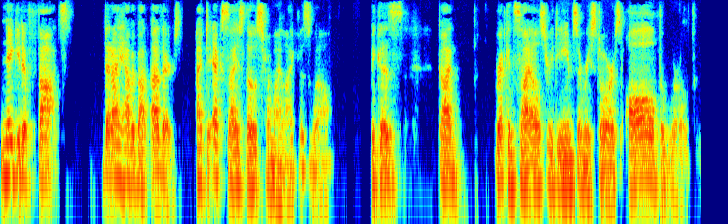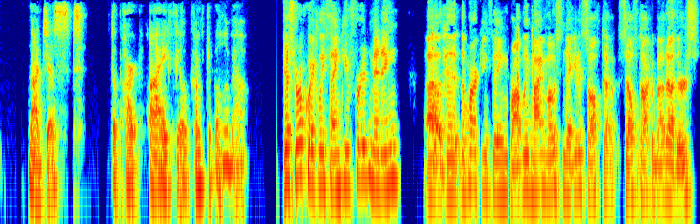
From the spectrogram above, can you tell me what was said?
negative thoughts that I have about others. I have to excise those from my life as well, because God reconciles, redeems, and restores all the world, not just the part I feel comfortable about just real quickly, thank you for admitting uh, oh. the the parking thing. Probably my most negative self self talk about others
